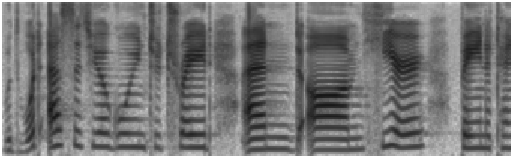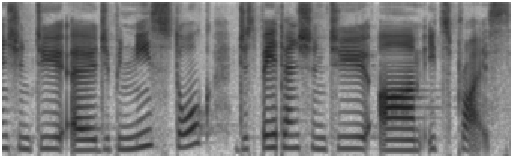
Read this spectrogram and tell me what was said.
with what assets you're going to trade and um, here paying attention to a Japanese stock just pay attention to um, its price.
